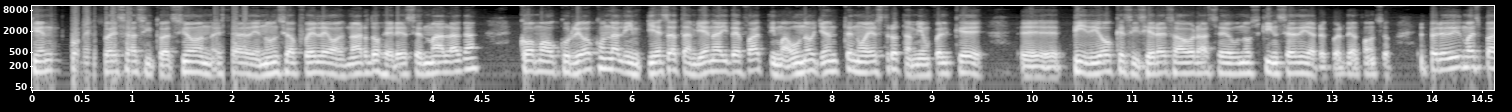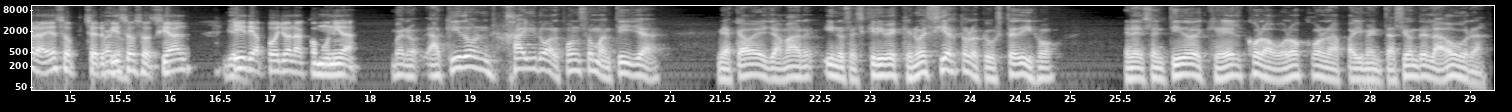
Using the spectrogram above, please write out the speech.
quién comenzó esa situación, esa denuncia fue Leonardo Jerez en Málaga, como ocurrió con la limpieza también ahí de Fátima. Un oyente nuestro también fue el que eh, pidió que se hiciera esa obra hace unos 15 días, recuerde Alfonso. El periodismo es para eso, servicio social y de apoyo a la comunidad. Bueno, aquí don Jairo Alfonso Mantilla me acaba de llamar y nos escribe que no es cierto lo que usted dijo en el sentido de que él colaboró con la pavimentación de la obra.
